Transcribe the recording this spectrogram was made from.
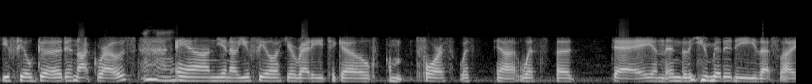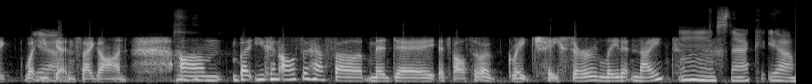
you feel good and not gross, Mm-hmm. and you know, you feel like you're ready to go um, forth with uh, with the day and then the humidity that's like what Yeah. you get in Saigon. Um, but you can also have pho midday. It's also a great chaser late at night. Mm, snack. Yeah.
